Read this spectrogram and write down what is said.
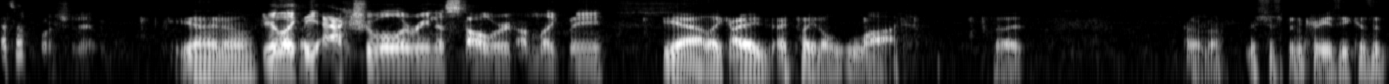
that's unfortunate. Yeah, I know. You're like the actual arena stalwart, unlike me. Yeah, like I I played a lot, but I don't know. It's just been crazy because it's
